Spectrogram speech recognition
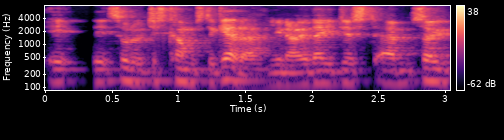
It, it sort of just comes together, you know. They just um, so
